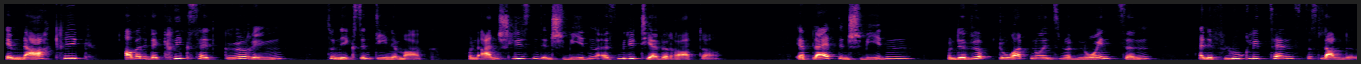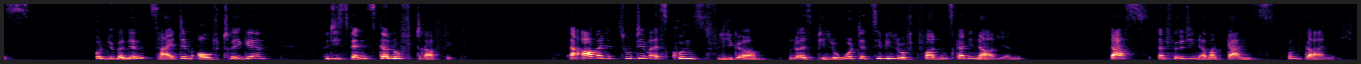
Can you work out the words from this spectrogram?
Im Nachkrieg arbeitet der Kriegsheld Göring zunächst in Dänemark und anschließend in Schweden als Militärberater. Er bleibt in Schweden und erwirbt dort 1919 eine Fluglizenz des Landes und übernimmt seitdem Aufträge für die Svenska Lufttrafik. Er arbeitet zudem als Kunstflieger und als Pilot der Zivilluftfahrt in Skandinavien. Das erfüllt ihn aber ganz und gar nicht.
